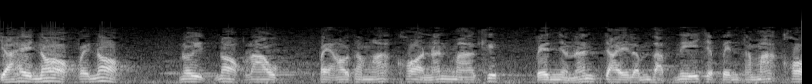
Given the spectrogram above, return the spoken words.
อย่าให้นอกไปนอกนอยนอกเราไปเอาธรรมะข้อนั้นมาคิด เป็นอย่างนั้นใจลำดับนี้จะเป็นธรรมะข้อ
